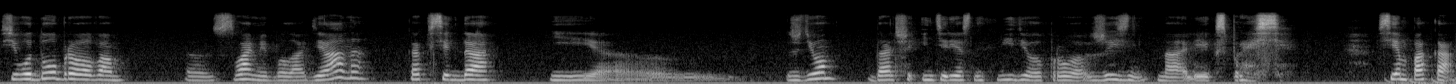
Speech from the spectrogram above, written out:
Всего доброго вам. Э, с вами была Диана, как всегда. И э, ждем дальше интересных видео про жизнь на Алиэкспрессе. Всем пока!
